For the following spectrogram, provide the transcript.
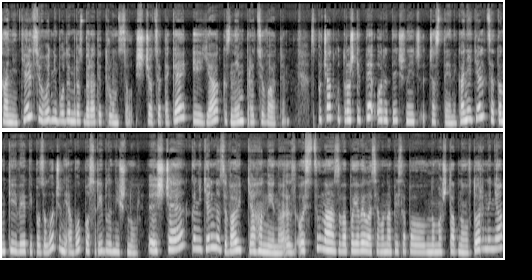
Канітель сьогодні будемо розбирати трунсел, що це таке і як з ним працювати. Спочатку трошки теоретичної частини. Канітель це тонкий витий позолочений або посріблений шнур. Е, Ще канітель називають тяганина. Ось цю назва появилася вона після повномасштабного вторгнення.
